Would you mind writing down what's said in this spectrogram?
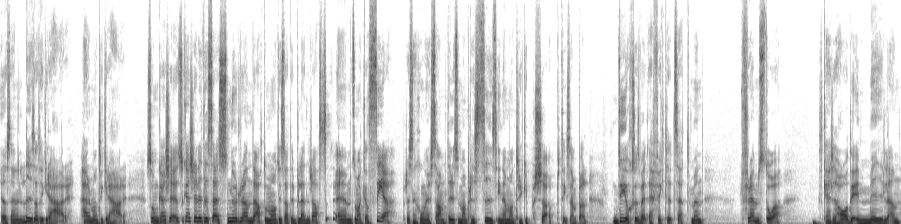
Och sen Lisa tycker det här. Herman tycker det här. Som kanske, så kanske det är lite så snurrande automatiskt att det bläddras ehm, så man kan se recensioner samtidigt som man precis innan man trycker på köp till exempel. Det är också ett väldigt effektivt sätt men främst då kanske ha det i mejlen.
